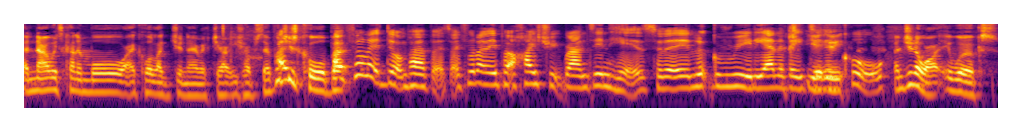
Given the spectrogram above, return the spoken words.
And now it's kind of more what I call like generic charity shop stuff, which I- is cool. But I feel like they do it on purpose. I feel like they put high street brands in here so that they look really elevated yeah, and cool, And do you know what? It works.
